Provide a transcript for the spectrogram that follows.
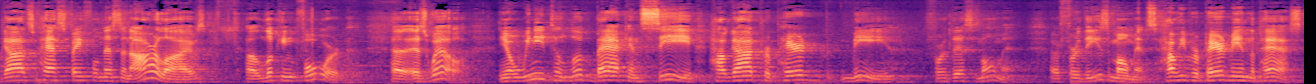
God's past faithfulness in our lives, uh, looking forward uh, as well. You know, we need to look back and see how God prepared me for this moment, uh, for these moments, how he prepared me in the past.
